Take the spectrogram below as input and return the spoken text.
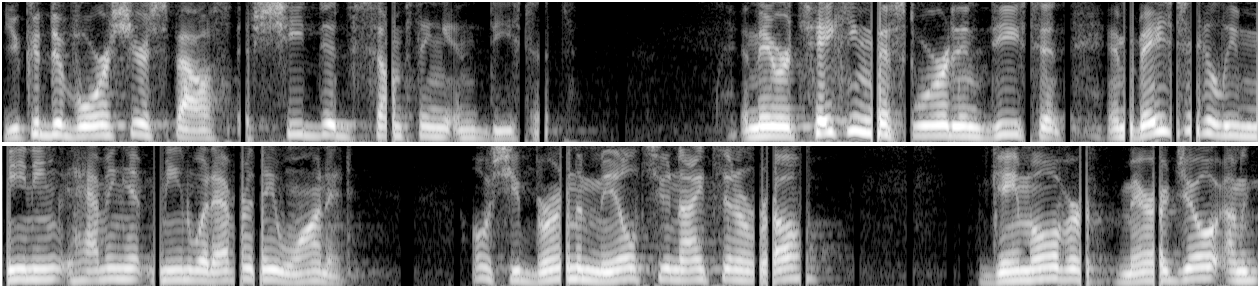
you could divorce your spouse if she did something indecent. And they were taking this word indecent and basically meaning having it mean whatever they wanted. Oh, she burned the meal two nights in a row? Game over, marriage over. I mean,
